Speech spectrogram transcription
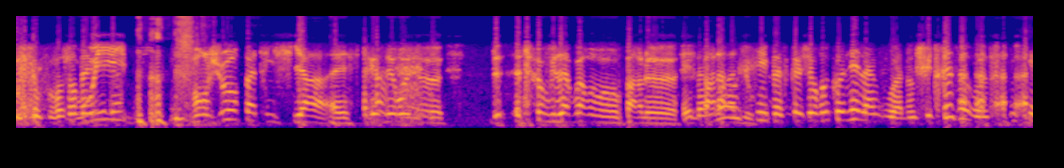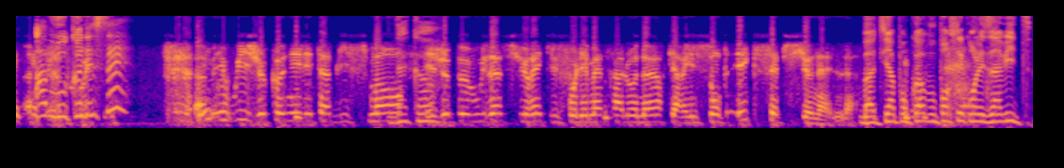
bonjour David. Oui, bonjour Patricia. Très heureux de, vous avoir par, le, eh ben, par la radio. aussi, parce que je reconnais la voix, donc je suis très heureuse. ah, vous connaissez ah, mais oui, je connais l'établissement et je peux vous assurer qu'il faut les mettre à l'honneur car ils sont exceptionnels. Bah tiens, pourquoi vous pensez qu'on les invite?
